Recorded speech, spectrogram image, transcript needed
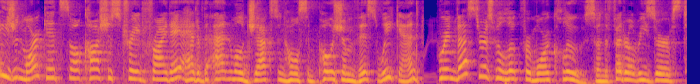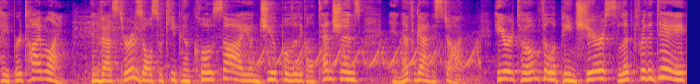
Asian markets saw cautious trade Friday ahead of the annual Jackson Hole Symposium this weekend, where investors will look for more clues on the Federal Reserve's taper timeline. Investors also keeping a close eye on geopolitical tensions in Afghanistan. Here at home, Philippine shares slipped for the day,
